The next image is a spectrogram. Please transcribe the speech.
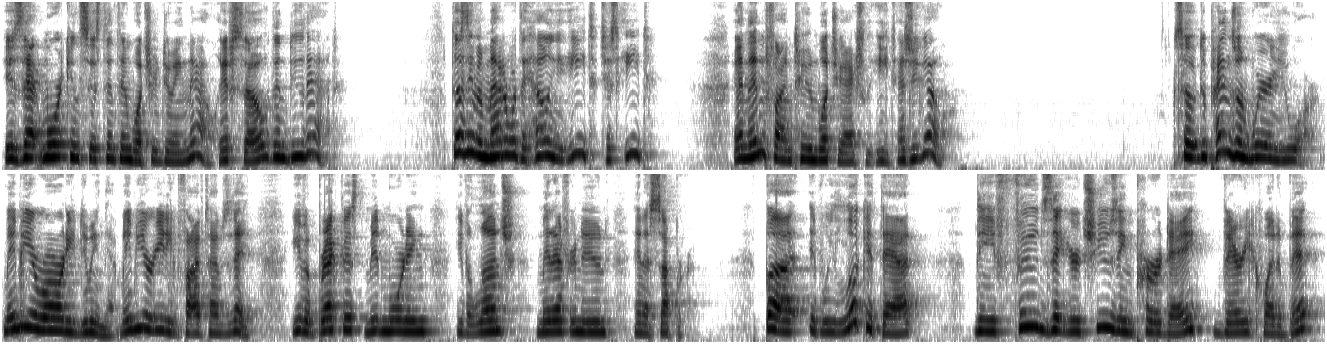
Is that more consistent than what you're doing now? If so, then do that. Doesn't even matter what the hell you eat, just eat. And then fine tune what you actually eat as you go. So it depends on where you are. Maybe you're already doing that. Maybe you're eating five times a day. You have a breakfast, mid morning, you have a lunch, mid afternoon, and a supper. But if we look at that, the foods that you're choosing per day vary quite a bit.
